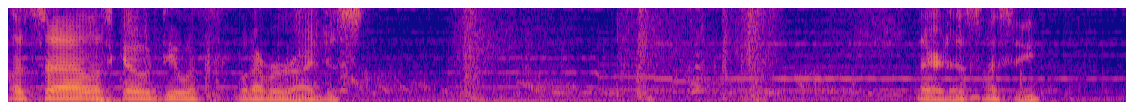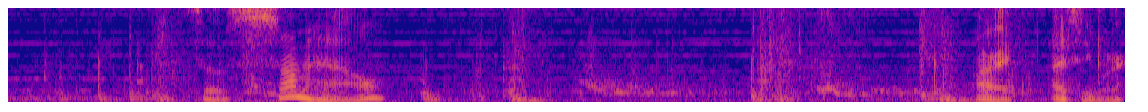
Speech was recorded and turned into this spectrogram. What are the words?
let's uh, let's go deal with whatever I just. There it is. I see. So somehow. All right, I see where.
